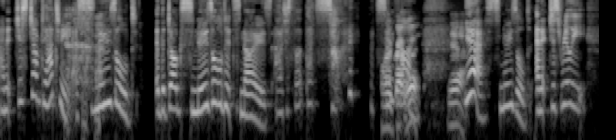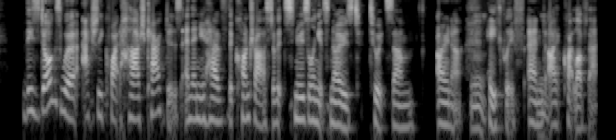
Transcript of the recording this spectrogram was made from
And it just jumped out to me. A snoozled. The dog snoozled its nose. I just thought that's so that's what so a great fun. word. Yeah. Yeah, snoozled. And it just really, these dogs were actually quite harsh characters. And then you have the contrast of it snoozling its nose to its um, owner, Mm. Heathcliff. And Mm. I quite love that.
